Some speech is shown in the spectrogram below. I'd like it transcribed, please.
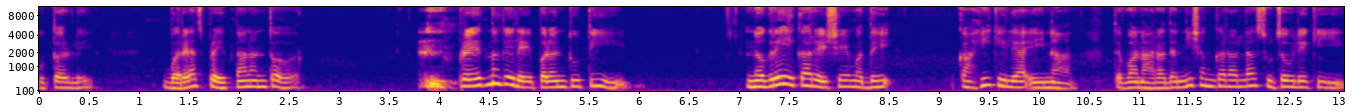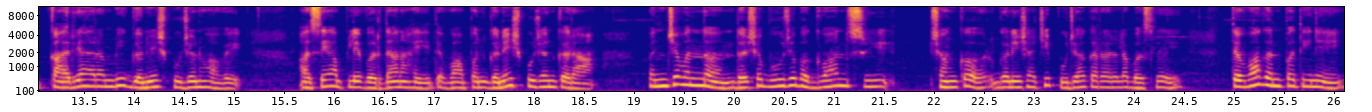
उतरले. बऱ्याच प्रयत्नानंतर प्रयत्न केले परंतु ती नगरे एका रेषेमध्ये काही केल्या येईनात. तेव्हा नारदांनी शंकराला सुचवले की कार्यारंभी गणेश पूजन व्हावे. असे आपले वरदान आहे तेव्हा आपण गणेश पूजन करा. पंचवंदन दशभुज भगवान श्री शंकर गणेशाची पूजा करायला बसले. तेव्हा गणपतीने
